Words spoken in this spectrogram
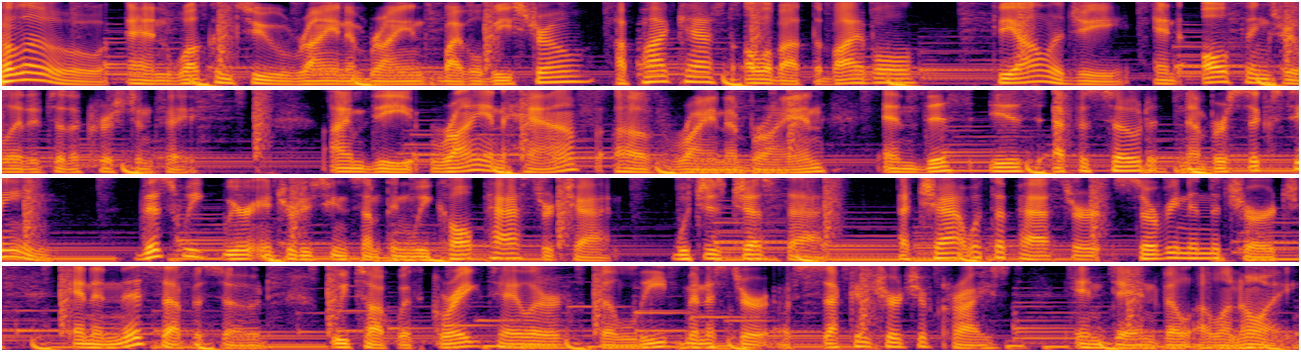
Hello, and welcome to Ryan and Brian's Bible Bistro, a podcast all about the Bible, theology, and all things related to the Christian faith. I'm the Ryan half of Ryan and Brian, and this is episode number 16. This week, we're introducing something we call Pastor Chat, which is just that a chat with the pastor serving in the church. And in this episode, we talk with Greg Taylor, the lead minister of Second Church of Christ in Danville, Illinois.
